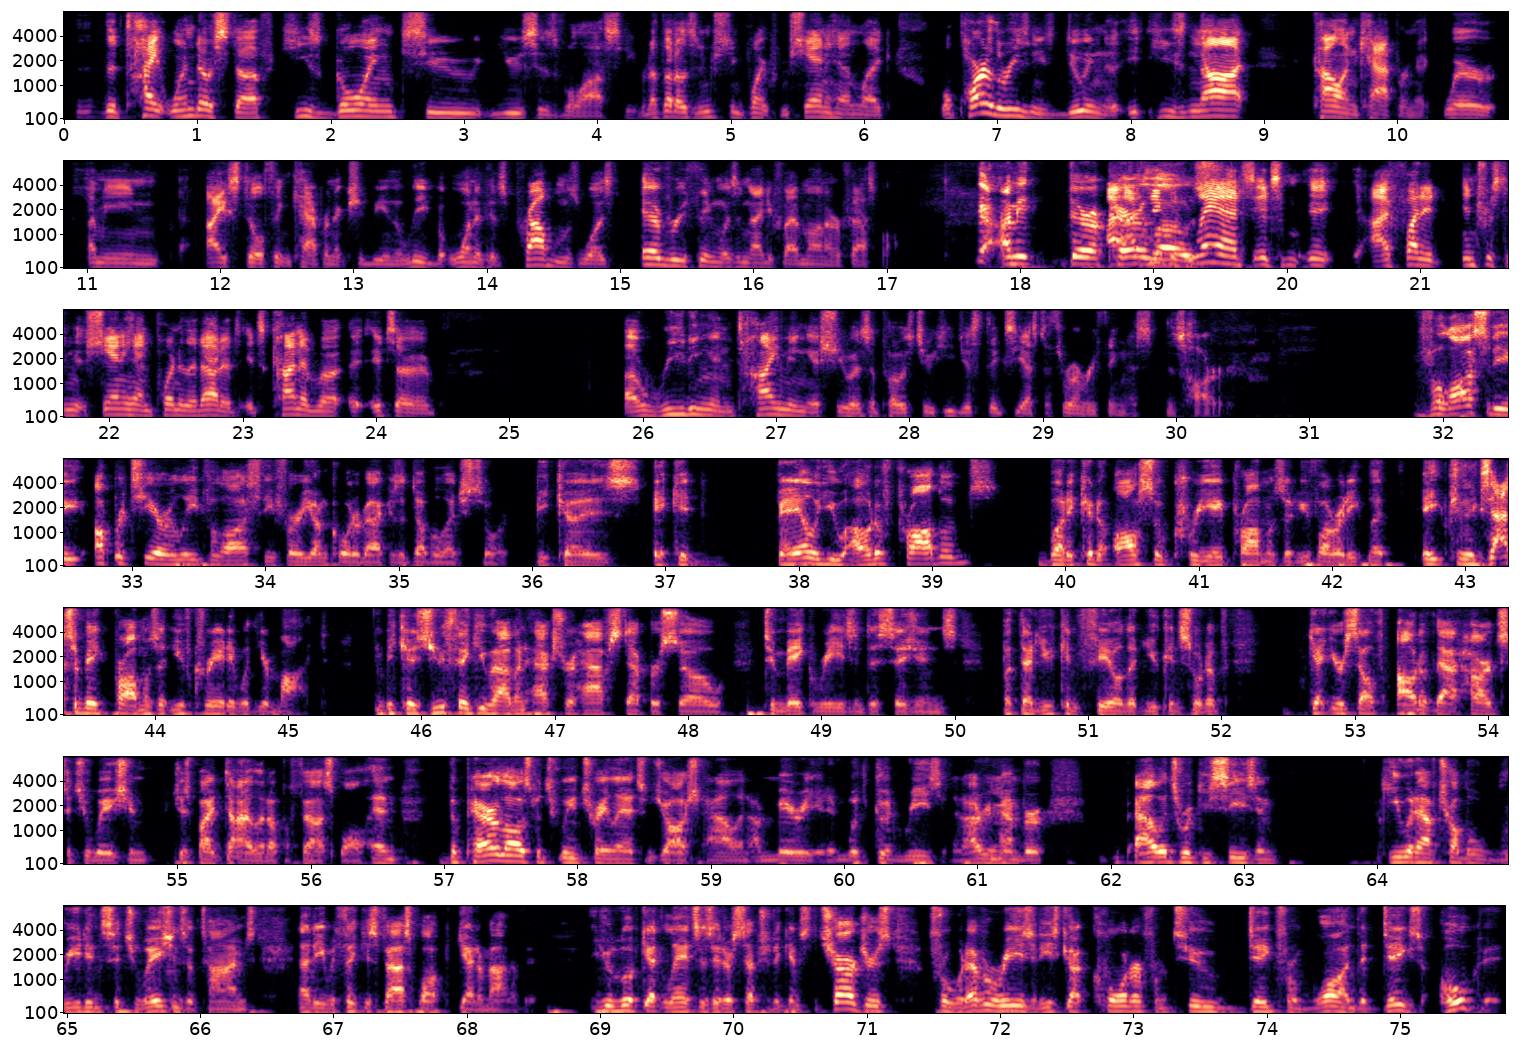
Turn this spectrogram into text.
the tight window stuff, he's going to use his velocity. But I thought it was an interesting point from Shanahan. Like, well, part of the reason he's doing that, he's not Colin Kaepernick, where I mean, I still think Kaepernick should be in the league, but one of his problems was everything was a 95 mile an hour fastball. Yeah, I mean, there are I, I think with parallels. Lance, it's it, I find it interesting that Shanahan pointed that out. It's it's kind of a it's a a reading and timing issue as opposed to he just thinks he has to throw everything this this hard. velocity, upper tier elite velocity for a young quarterback is a double edged sword because it could bail you out of problems, but it could also create problems that you've already let it can exacerbate problems that you've created with your mind because you think you have an extra half step or so to make reads and decisions, but that you can feel that you can sort of get yourself out of that hard situation just by dialing up a fastball. And the parallels between Trey Lance and Josh Allen are myriad and with good reason. And I remember Allen's rookie season, he would have trouble reading situations at times and he would think his fastball could get him out of it. You look at Lance's interception against the Chargers, for whatever reason, he's got corner from two, dig from one. The dig's open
